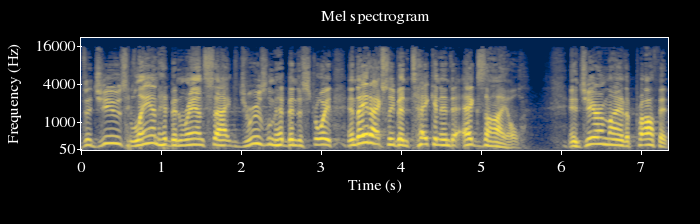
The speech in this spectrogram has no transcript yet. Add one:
The Jews' land had been ransacked, Jerusalem had been destroyed, and they'd actually been taken into exile. And Jeremiah the prophet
